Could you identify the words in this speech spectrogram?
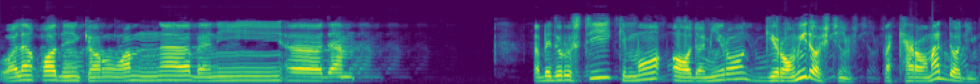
ولقد کرمنا بنی آدم. و به درستی که ما آدمی را گرامی داشتیم و کرامت دادیم.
